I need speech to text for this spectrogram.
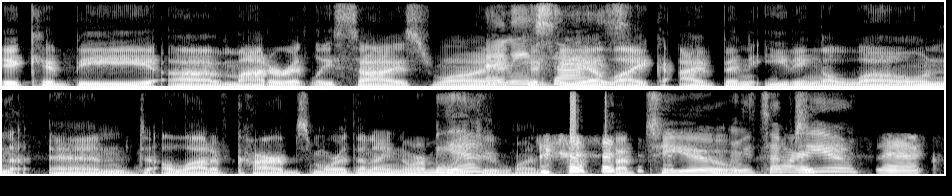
It could be a moderately sized one. Any it could be a size? like I've been eating alone and a lot of carbs more than I normally Yeah. do one. It's up to you. It's up to you. Snacks.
